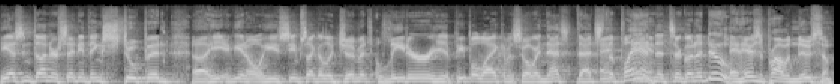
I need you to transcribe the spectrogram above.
He hasn't done or said anything stupid. Uh, he, you know, he seems like a legitimate leader. He, people like him and so on. And that's that's the plan and- that they're going to do. And here's the problem with Newsom.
